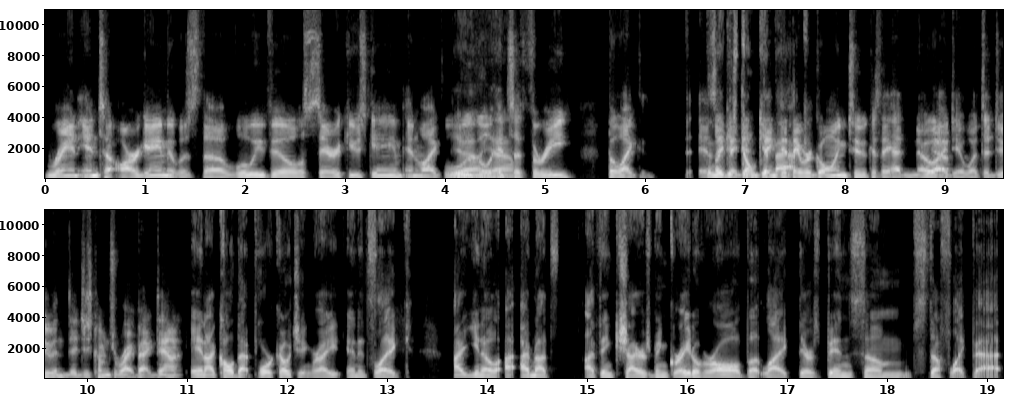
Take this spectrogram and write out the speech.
ran into our game it was the louisville syracuse game and like Yeah, louisville yeah. hits a three but like it's they like they, just don't didn't get think that they were going to because they had no Yeah. idea what to do and it just comes right back down And I called that poor coaching, right? And it's like I, you know, I, I'm not. I think Scheyer's been great overall, but like there's been some stuff like that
